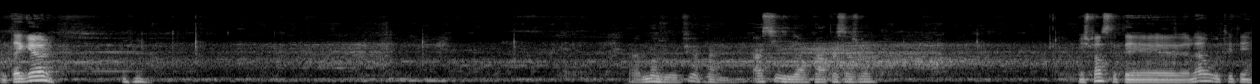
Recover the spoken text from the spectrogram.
Mais ta gueule Euh, moi, je vois plus après. Ah si, il y a encore un passage là. Mais je pense que c'était là où t'étais.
